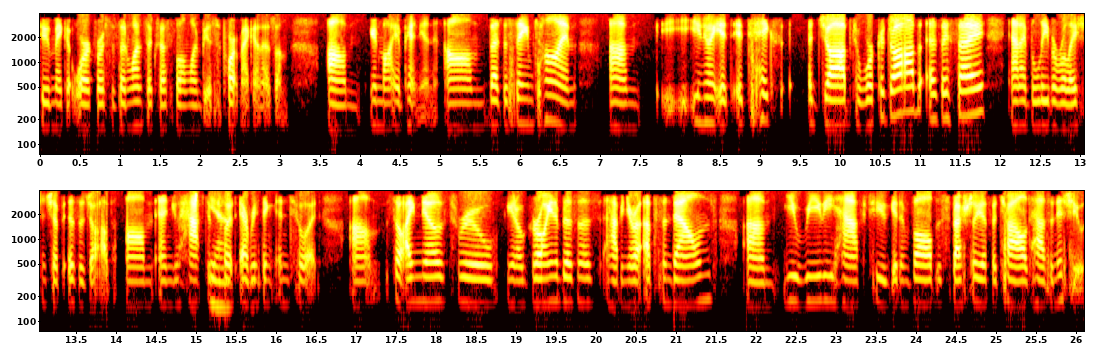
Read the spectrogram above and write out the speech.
to make it work versus then one successful and one be a support mechanism. Um, in my opinion, um, but at the same time, um, you know, it, it takes a job to work a job, as they say, and I believe a relationship is a job, um, and you have to yeah. put everything into it. Um, so I know through you know growing a business, having your ups and downs, um, you really have to get involved, especially if a child has an issue.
